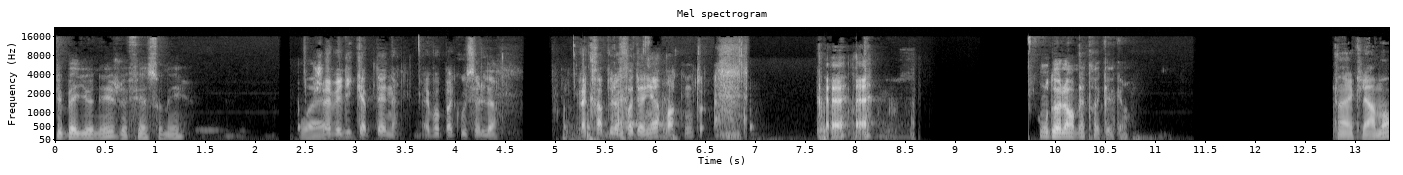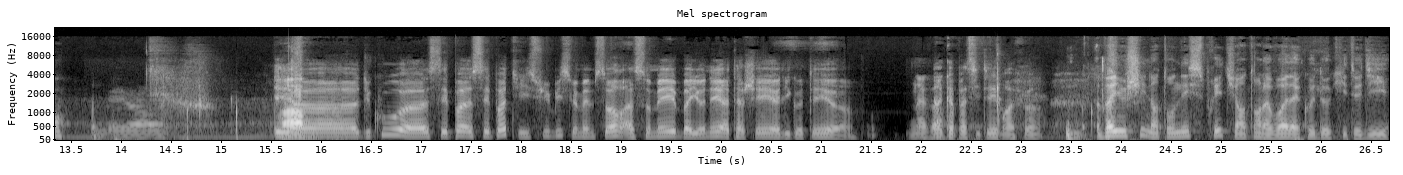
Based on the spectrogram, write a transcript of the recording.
Je l'ai je l'ai fait assommer. Ouais. Je l'avais dit, Captain. Elle vaut pas le coup celle-là. La crabe de la fois dernière, par contre. On doit la remettre à quelqu'un. Ouais, clairement. Et Ah. euh, du coup, euh, ses, po- ses potes, ils subissent le même sort, assommés, baïonnés, attachés, ligotés, euh, D'accord. incapacité, bref. euh. Bayushi, dans ton esprit, tu entends la voix d'Akodo qui te dit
